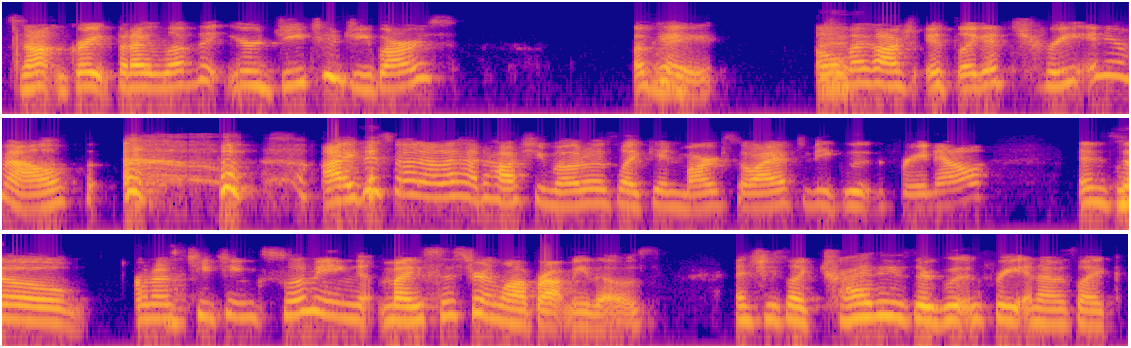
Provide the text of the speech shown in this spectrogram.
it's not great. But I love that your G2G bars. Okay, mm-hmm. Oh my gosh, it's like a treat in your mouth. I just found out I had Hashimoto's like in March, so I have to be gluten free now. And so when I was teaching swimming, my sister in law brought me those. And she's like, try these, they're gluten free. And I was like,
